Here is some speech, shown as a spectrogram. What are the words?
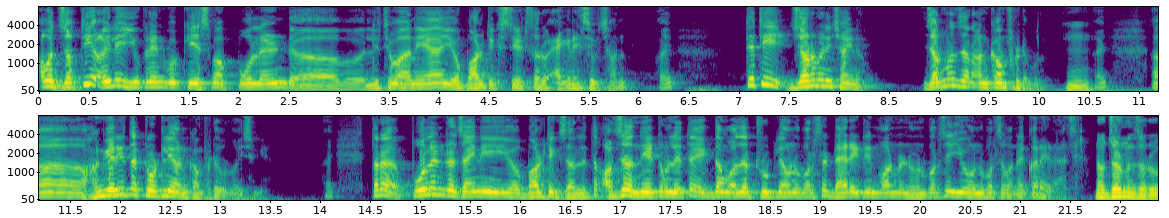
अब जति अहिले युक्रेनको केसमा पोल्यान्ड लिथुवानिया यो बल्टिक स्टेट्सहरू एग्रेसिभ छन् है? त्यति जर्मनी छैन। जर्मन्स आर अनकम्फर्टेबल है? हङ्गेरी त टोटली अनकम्फर्टेबल भइसक्यो। है। तर पोल्यान्ड र चाहिने यो बल्टिक्सहरूले त अझ नेटोले त एकदम अझ ट्रुप ल्याउनुपर्छ डाइरेक्ट इन्भल्भमेन्ट हुनुपर्छ यो हुनुपर्छ भनेर कराइरहेको छ न जर्मन्सहरू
